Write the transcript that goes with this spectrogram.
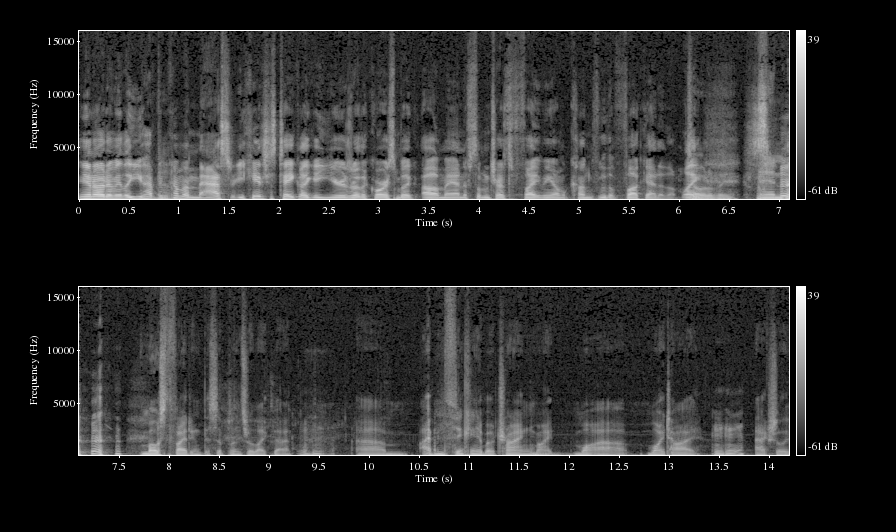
You know what I mean? Like you have to become a master. You can't just take like a year's worth of course and be like, oh man, if someone tries to fight me, I'm gonna kung fu the fuck out of them. Like, totally. And most fighting disciplines are like that. Mm-hmm. Um, I've been thinking about trying my uh, Muay Thai. Actually,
